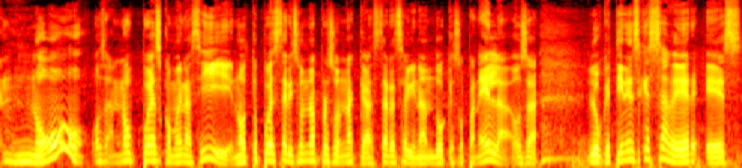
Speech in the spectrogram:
no, o sea, no puedes comer así. No te puedes estar diciendo una persona que va a estar desayunando queso panela. O sea, lo que tienes que saber es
